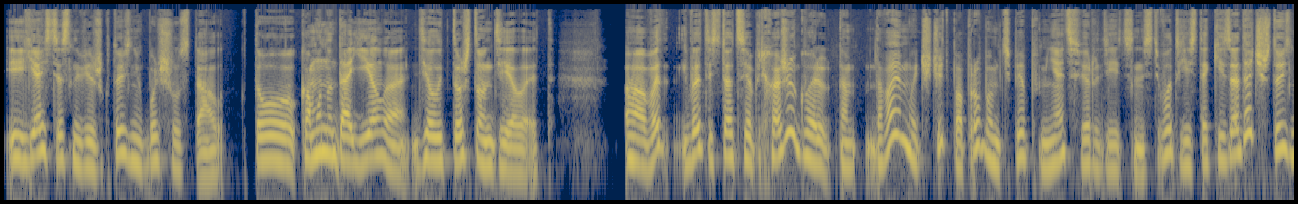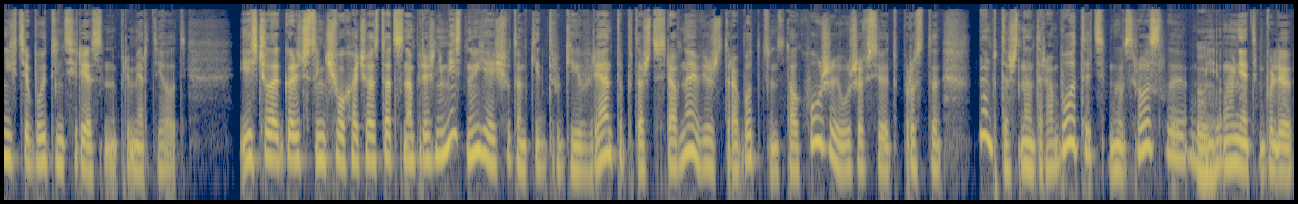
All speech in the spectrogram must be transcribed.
и я, естественно, вижу, кто из них больше устал, кто, кому надоело делать то, что он делает. А в, в этой ситуации я прихожу и говорю, там, давай мы чуть-чуть попробуем тебе поменять сферу деятельности. Вот есть такие задачи, что из них тебе будет интересно, например, делать. Если человек говорит, что ничего, хочу остаться на прежнем месте, ну, я ищу там какие-то другие варианты, потому что все равно я вижу, что работать он стал хуже, и уже все это просто, ну, потому что надо работать, мы взрослые, uh-huh. у, меня, у меня, тем более,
